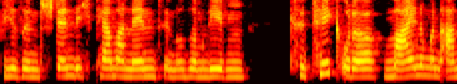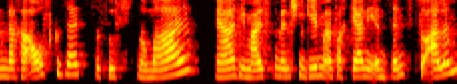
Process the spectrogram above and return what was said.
wir sind ständig permanent in unserem Leben Kritik oder Meinungen anderer ausgesetzt. Das ist normal. Ja, die meisten Menschen geben einfach gerne ihren Senf zu allem.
